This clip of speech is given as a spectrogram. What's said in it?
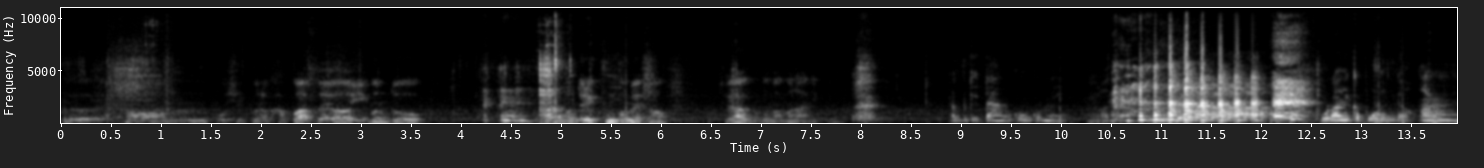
그점 보실 분을 갖고 왔어요. 이분도 다른 분들이 궁금해서 제가 궁금한 건 아니고. 아, 우리 딸 궁금해. 맞아. 보라니까 보는겨. 응.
